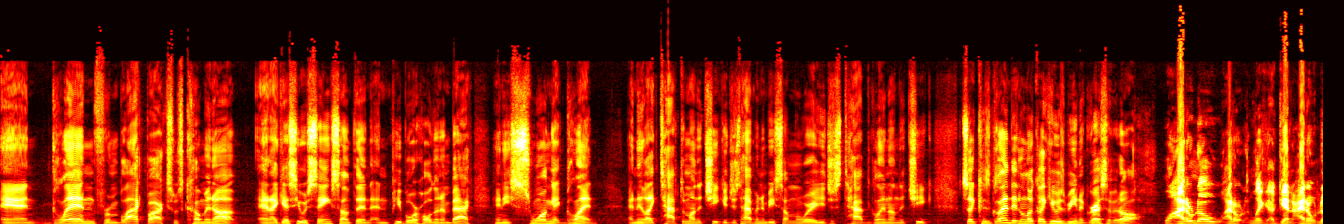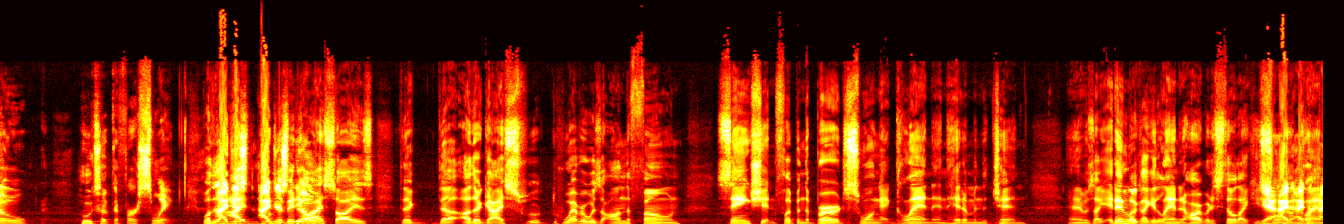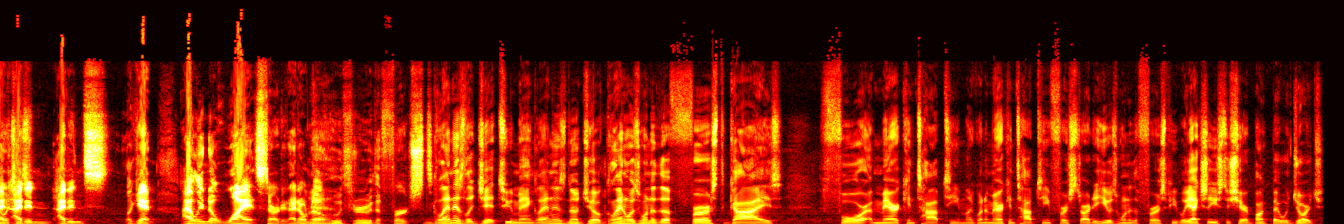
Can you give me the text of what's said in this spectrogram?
and Glenn from Black Box was coming up, and I guess he was saying something, and people were holding him back, and he swung at Glenn. And he like tapped him on the cheek. It just happened to be something where he just tapped Glenn on the cheek. It's like because Glenn didn't look like he was being aggressive at all. Well, I don't know. I don't like again. I don't know who took the first swing. Well, the, I just I, from just the video know, I saw is the the other guy, sw- whoever was on the phone, saying shit and flipping the bird, swung at Glenn and hit him in the chin, and it was like it didn't look like it landed hard, but it's still like he yeah. swung I, on I, Glenn. I, I is- didn't I didn't s- again. I only know why it started. I don't know Yeah. who threw the first. Glenn is legit too, man. Glenn is no joke. Glenn was one of the first guys for American Top Team. Like when American Top Team first started, he was one of the first people. He actually used to share a bunk bed with George.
